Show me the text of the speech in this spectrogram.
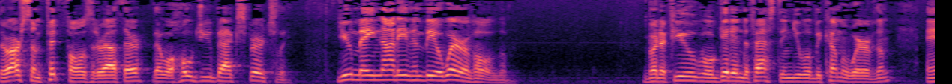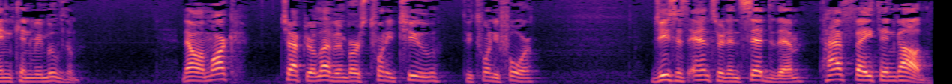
There are some pitfalls that are out there that will hold you back spiritually. You may not even be aware of all of them. But if you will get into fasting, you will become aware of them and can remove them. Now in Mark chapter 11 verse 22 to 24, Jesus answered and said to them, have faith in God.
